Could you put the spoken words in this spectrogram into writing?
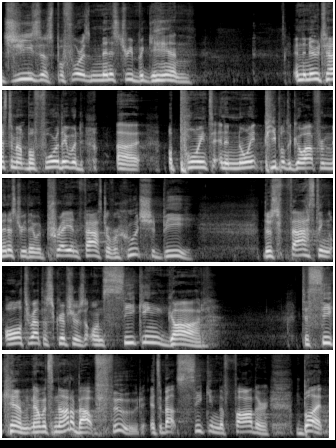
Jesus before his ministry began in the New Testament, before they would uh, appoint and anoint people to go out for ministry, they would pray and fast over who it should be. There's fasting all throughout the scriptures on seeking God to seek Him. Now, it's not about food, it's about seeking the Father. But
